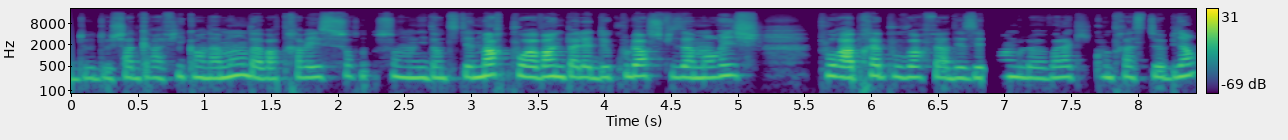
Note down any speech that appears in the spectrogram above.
de de charte graphique en amont, d'avoir travaillé sur son identité de marque pour avoir une palette de couleurs suffisamment riche pour après pouvoir faire des épingles, voilà, qui contrastent bien.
